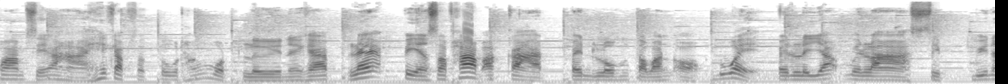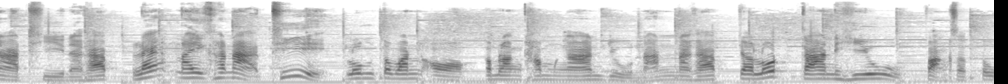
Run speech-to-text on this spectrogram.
ความเสียหายให้กับศัตรูทั้งหมดเลยนะครับและเปลี่ยนสภาพอากาศเป็นลมตะวันออกด้วย เป็นระยะเวลา 10 วินาทีนะครับและในขณะที่ลมตะวันออกกำลังทำงานอยู่นั้นนะครับ จะลดการฮิลฝั่งศัตรู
